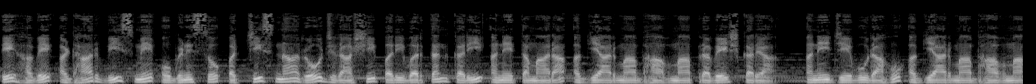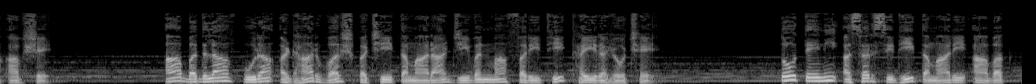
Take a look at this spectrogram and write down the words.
તે હવે અઢાર વીસ મે ઓગણીસો પચીસના રોજ રાશિ પરિવર્તન કરી અને તમારા અગિયારમા ભાવમાં પ્રવેશ કર્યા, અને જેવું રાહુ અગિયારમા ભાવમાં આવશે. આ બદલાવ પૂરા અઢાર વર્ષ પછી તમારા જીવનમાં ફરીથી થઈ રહ્યો છે. તો તેની અસર સીધી તમારી આવક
